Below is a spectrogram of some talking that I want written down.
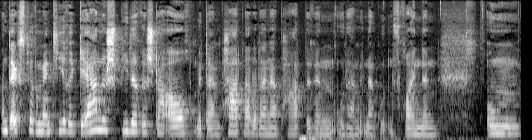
Und experimentiere gerne spielerisch da auch mit deinem Partner oder deiner Partnerin oder mit einer guten Freundin, um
